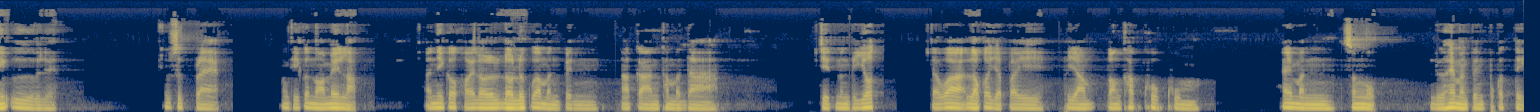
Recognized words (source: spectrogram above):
นี่อื้อไปเลย รู้สึกแปลก บางทีก็นอนไม่หลับ อันนี้ก็ขอให้เราเราลึกว่ามันเป็นอาการธรรมดา จิตมันพยศ แต่ว่าเราก็อย่าไปพยายามบังคับควบคุม ให้มันสงบ หรือให้มันเป็นปกติ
